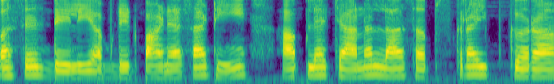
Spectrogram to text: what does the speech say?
असेच डेली अपडेट पाहण्यासाठी आपल्या चॅनलला सबस्क्राईब करा.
